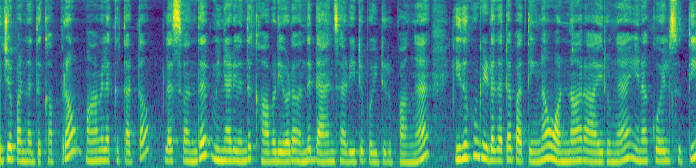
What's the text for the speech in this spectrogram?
பூஜை பண்ணதுக்கப்புறம் மாவிளக்கு தட்டம் ப்ளஸ் வந்து முன்னாடி வந்து காவடியோட வந்து டான்ஸ் ஆடிட்டு போயிட்டு இருப்பாங்க. இதுக்கும் கிட்டத்தட்ட பார்த்தீங்கன்னா ஒன் ஹவர் ஆயிருங்க. ஏன்னா கோயில் சுற்றி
